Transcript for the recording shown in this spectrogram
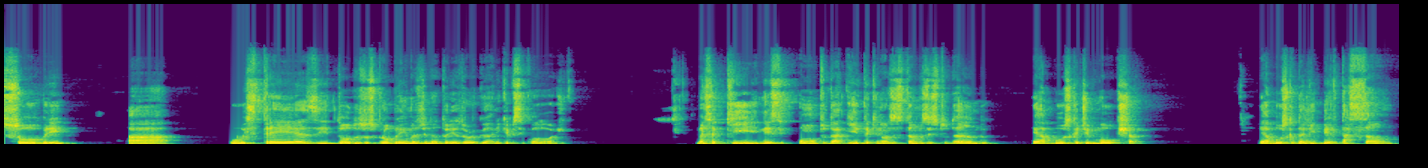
sobre a o estresse e todos os problemas de natureza orgânica e psicológica. Mas aqui, nesse ponto da Gita que nós estamos estudando, é a busca de moksha, é a busca da libertação.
